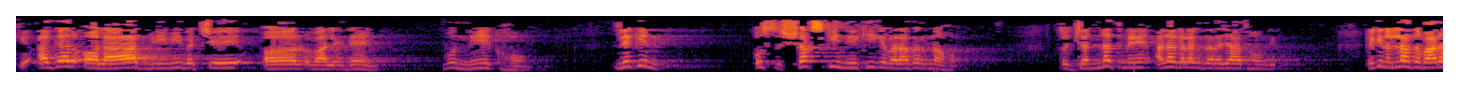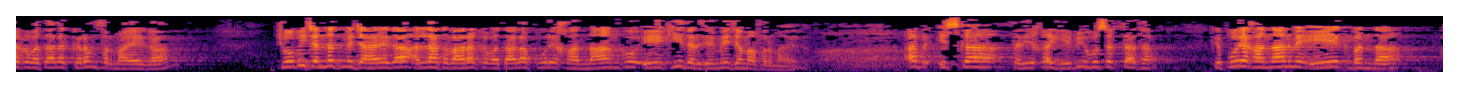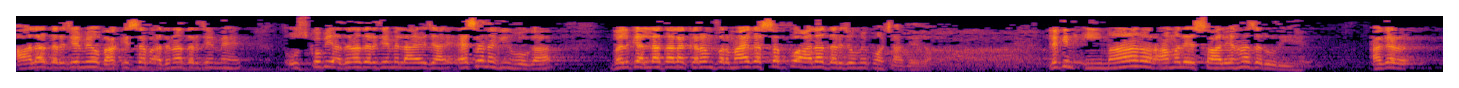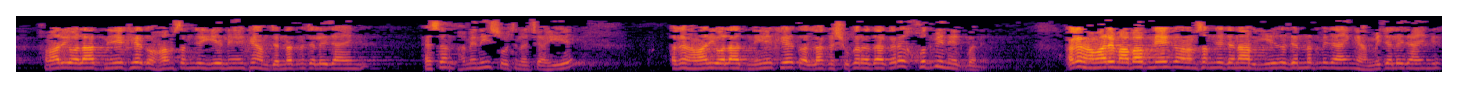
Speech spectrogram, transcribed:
کہ اگر اولاد، بیوی، بچے اور والدین وہ نیک ہوں۔ لیکن اس شخص کی نیکی کے برابر نہ ہو تو جنت میں الگ الگ درجات ہوں گے۔ لیکن اللہ تبارک و تعالیٰ کرم فرمائے گا۔ جو بھی جنت میں جائے گا، اللہ تبارک و تعالیٰ پورے خاندان کو ایک ہی درجے میں جمع فرمائے گا۔ اب اس کا طریقہ یہ بھی ہو سکتا تھا کہ پورے خاندان میں ایک بندہ اعلیٰ درجے میں ہو، باقی سب ادنا درجے میں ہے تو اس کو بھی ادنا درجے میں لایا جائے۔ ایسا نہیں ہوگا بلکہ اللہ تعالیٰ کرم فرمائے گا، سب کو اعلیٰ درجوں میں پہنچا دے گا۔ لیکن ایمان اور عمل صالحہ ضروری ہے۔ اگر ہماری اولاد نیک ہے تو ہم سمجھے یہ نیک ہے، ہم جنت میں چلے جائیں گے۔ ایسا ہمیں نہیں سوچنا چاہیے۔ اگر ہماری اولاد نیک ہے تو اللہ کا شکر ادا کرے، خود بھی نیک بنے۔ اگر ہمارے ماں باپ نیک ہیں اور ہم سمجھے جناب یہ تو جنت میں جائیں گے، ہم بھی چلے جائیں گے۔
